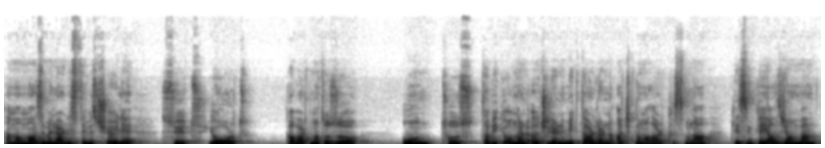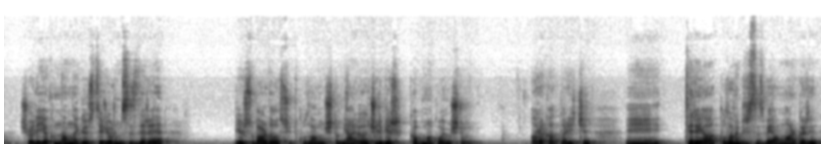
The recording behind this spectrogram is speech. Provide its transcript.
hemen malzemeler listemiz şöyle süt, yoğurt, kabartma tozu, un, tuz. Tabii ki onların ölçülerini, miktarlarını açıklamalar kısmına kesinlikle yazacağım ben. Şöyle yakından da gösteriyorum sizlere. Bir su bardağı süt kullanmıştım. Yani ölçülü bir kabıma koymuştum. Ara katları için e, tereyağı kullanabilirsiniz veya margarin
